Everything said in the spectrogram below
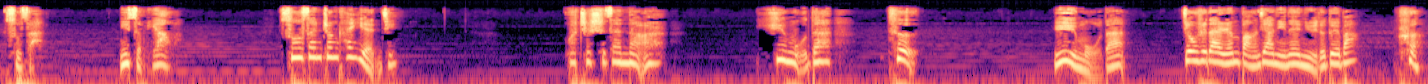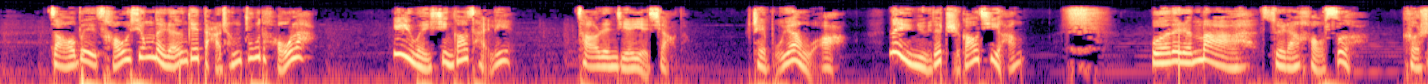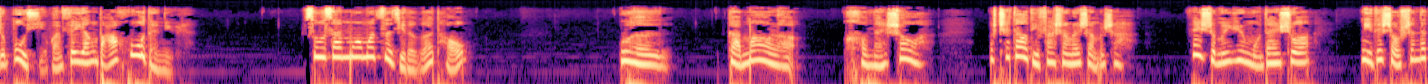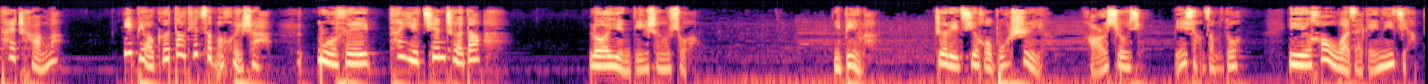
苏三，你怎么样了？”苏三睁开眼睛，我这是在哪儿？玉牡丹，特玉牡丹。就是带人绑架你那女的，对吧？哼，早被曹兄的人给打成猪头了。玉伟兴高采烈，曹仁杰也笑道：“这不怨我，那女的趾高气扬。我的人吧，虽然好色，可是不喜欢飞扬跋扈的女人。”苏三摸摸自己的额头，我感冒了，好难受啊！这到底发生了什么事儿？为什么玉牡丹说你的手伸得太长了？你表哥到底怎么回事？莫非他也牵扯到？罗隐低声说：“你病了，这里气候不适应，好好休息，别想这么多。以后我再给你讲。”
